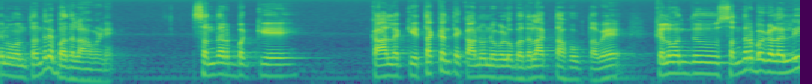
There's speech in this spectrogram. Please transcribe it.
ಏನು ಅಂತಂದರೆ ಬದಲಾವಣೆ. ಸಂದರ್ಭಕ್ಕೆ, ಕಾಲಕ್ಕೆ ತಕ್ಕಂತೆ ಕಾನೂನುಗಳು ಬದಲಾಗ್ತಾ ಹೋಗ್ತವೆ. ಕೆಲವೊಂದು ಸಂದರ್ಭಗಳಲ್ಲಿ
